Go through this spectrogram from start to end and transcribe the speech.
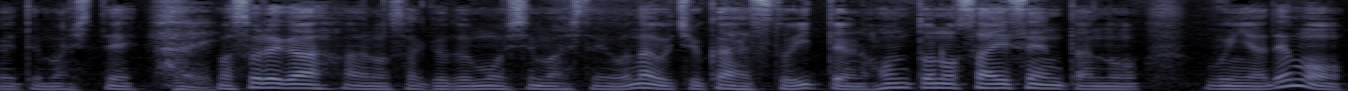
えてまして、はい、まあ、それがあの先ほど申しましたような宇宙開発といったような本当の最先端の分野でも、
